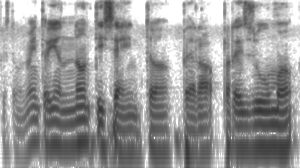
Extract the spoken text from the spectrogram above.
In questo momento io non ti sento, però presumo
